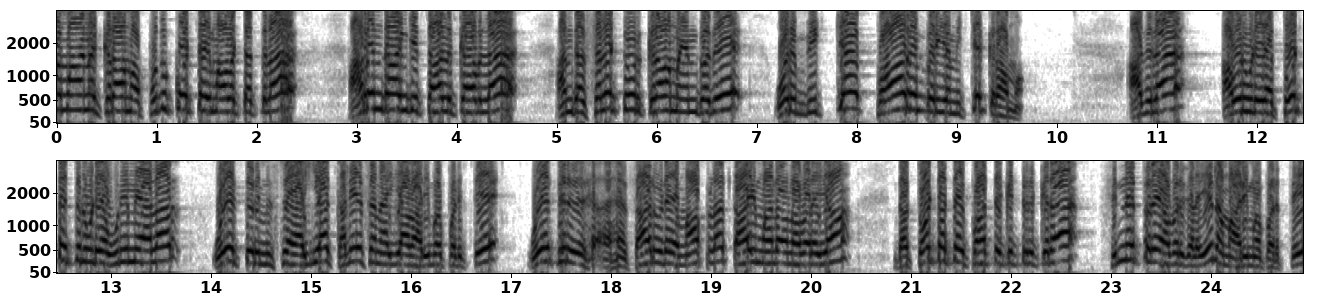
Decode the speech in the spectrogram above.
பிரபலமான கிராமம் புதுக்கோட்டை மாவட்டத்தில் அறந்தாங்கி தாலுக்காவில் அந்த செலட்டூர் கிராமம் என்பது ஒரு மிக்க பாரம்பரிய மிக்க கிராமம். அதுல அவருடைய தோட்டத்தினுடைய உரிமையாளர் உயர் திரு மிஸ்டர் ஐயா கணேசன் ஐயாவை அறிமுகப்படுத்தி உயர் திரு சாருடைய மாப்பிள்ள தாய் மாணவன் அவரையும் இந்த தோட்டத்தை பார்த்துக்கிட்டு இருக்கிற சின்னத்துறை அவர்களையும் நம்ம அறிமுகப்படுத்தி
